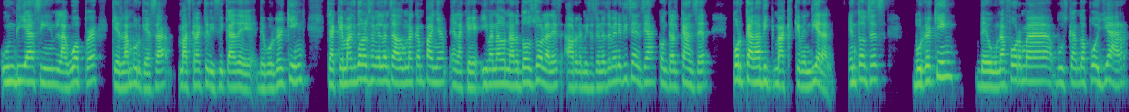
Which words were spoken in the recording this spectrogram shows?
un día sin la Whopper, que es la hamburguesa más característica de, de, Burger King, ya que McDonald's había lanzado una campaña en la que iban a donar dos dólares a organizaciones de beneficencia contra el cáncer por cada Big Mac que vendieran. Entonces, Burger King, de una forma buscando apoyar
